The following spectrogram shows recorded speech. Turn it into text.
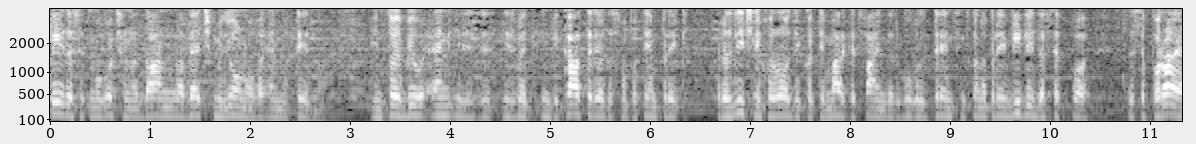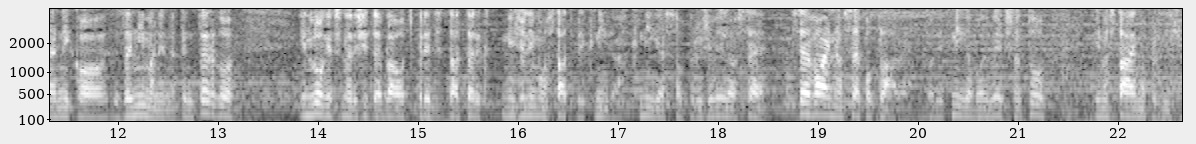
50, mogoče na dan, na več milijonov v enem tednu. In to je bil en iz, izmed indikatorjev, da smo potem prek različnih orodij, kot je Market Finder, Google Trends in tako naprej, videli, da se, po, da se poraja neko zanimanje na tem trgu. In logična rešitev je bila odpreti ta trg. Mi želimo ostati pri knjigah. Knjige so preživele vse, vse vojne, vse poplave. Torej, knjige bojo večno tu in ostajamo pri njih.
